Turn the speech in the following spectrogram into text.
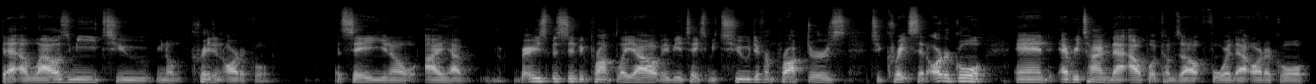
that allows me to you know create an article. Let's say you know I have very specific prompt layout. Maybe it takes me two different proctors to create said article, and every time that output comes out for that article,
